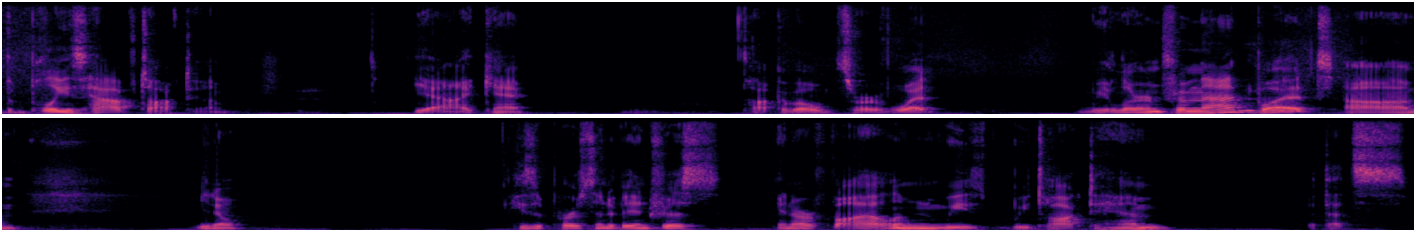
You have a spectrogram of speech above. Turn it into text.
The police have talked to him. Yeah, I can't talk about sort of what we learned from that, mm-hmm. but um, you know, he's a person of interest in our file, and we we talked to him. But that's,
